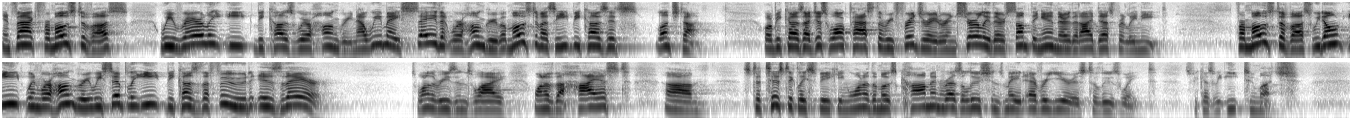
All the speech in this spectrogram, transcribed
In fact, for most of us, we rarely eat because we're hungry. Now, we may say that we're hungry, but most of us eat because it's lunchtime or because I just walked past the refrigerator and surely there's something in there that I desperately need. For most of us, we don't eat when we're hungry, we simply eat because the food is there. It's one of the reasons why one of the highest, um, statistically speaking, one of the most common resolutions made every year is to lose weight. It's because we eat too much.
